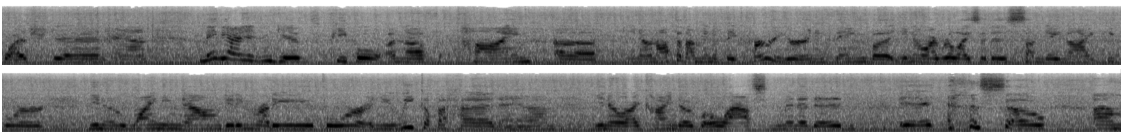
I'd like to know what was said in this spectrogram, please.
question, and maybe I didn't give people enough time. Uh, you know, not that I'm in a big hurry or anything, but you know, I realize it is Sunday night. People are, you know, winding down, getting ready for a new week up ahead, and you know, I kind of last minuted it. so, um,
